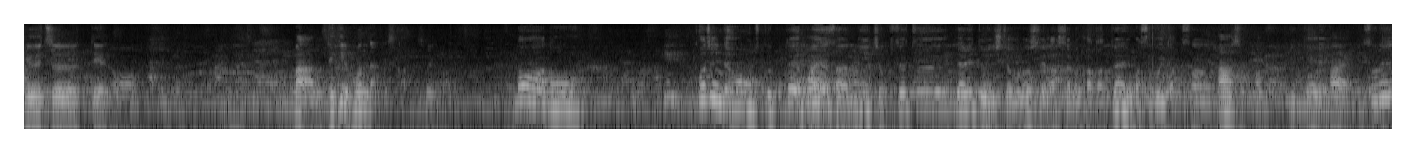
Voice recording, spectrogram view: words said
流通っていうのを、まあ、あのできる本なんですか？そういうのは。まああの個人で本を作って本屋さんに直接やり取りして卸してらっしゃる方っていうのは今すごいたくさんいて、それ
